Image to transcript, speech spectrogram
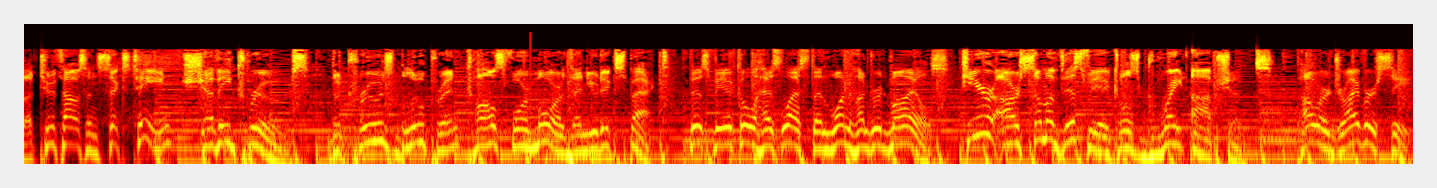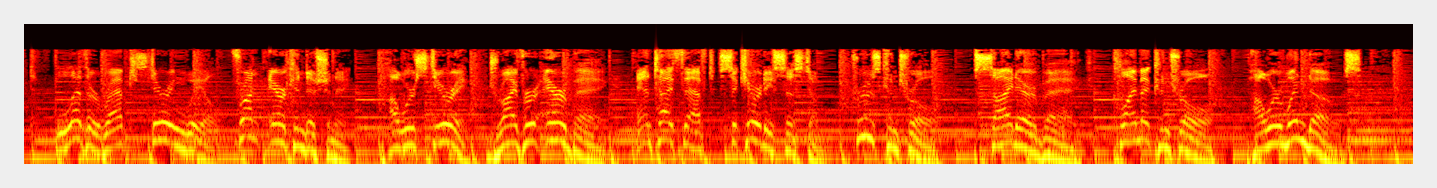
The 2016 Chevy Cruze. The Cruze blueprint calls for more than you'd expect. This vehicle has less than 100 miles. Here are some of this vehicle's great options. Power driver seat, leather wrapped steering wheel, front air conditioning, power steering, driver airbag, anti-theft security system, cruise control, side airbag, climate control, power windows.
